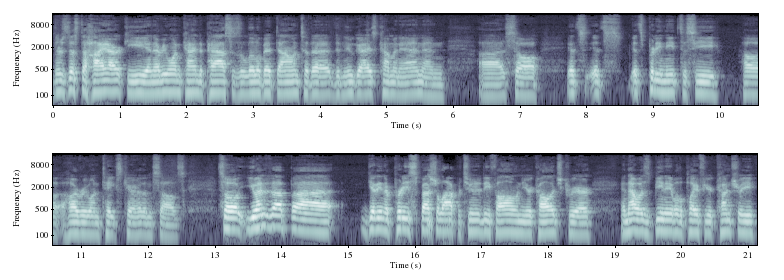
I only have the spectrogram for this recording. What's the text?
there's just a hierarchy and everyone kind of passes a little bit down to the, the new guys coming in and uh, so it's it's it's pretty neat to see how how everyone takes care of themselves. So you ended up uh, getting a pretty special opportunity following your college career, and that was being able to play for your country,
